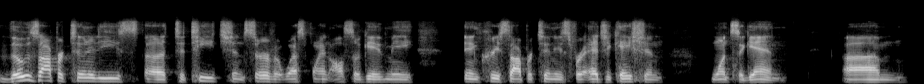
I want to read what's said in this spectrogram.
those opportunities uh, to teach and serve at West Point also gave me increased opportunities for education once again. Um,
